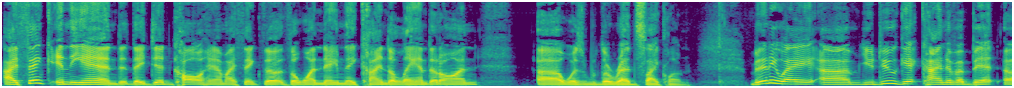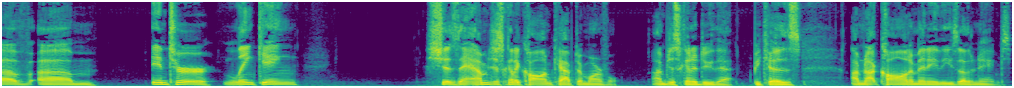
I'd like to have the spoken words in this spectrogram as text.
I think in the end they did call him. I think the the one name they kind of landed on uh, was the Red Cyclone. But anyway, um, you do get kind of a bit of um, interlinking Shazam. I'm just going to call him Captain Marvel. I'm just going to do that because I'm not calling him any of these other names.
